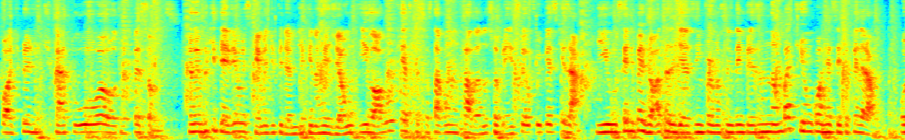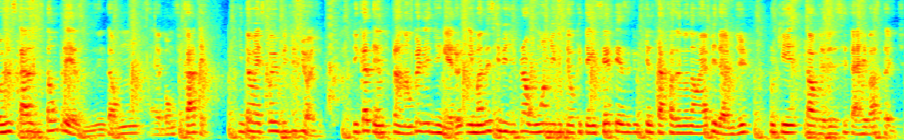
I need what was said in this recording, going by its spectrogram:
pode prejudicar tu ou a outras pessoas. Eu lembro que teve um esquema de pirâmide aqui na região e logo que as pessoas estavam falando sobre isso, eu fui pesquisar. E o CNPJ e as informações da empresa não batiam com a Receita Federal. Hoje os caras estão presos, então é bom ficar atento. Então esse foi o vídeo de hoje. Fica atento pra não perder dinheiro e manda esse vídeo pra algum amigo teu que tem certeza que o que ele tá fazendo não é pirâmide, porque talvez ele se ferre bastante.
